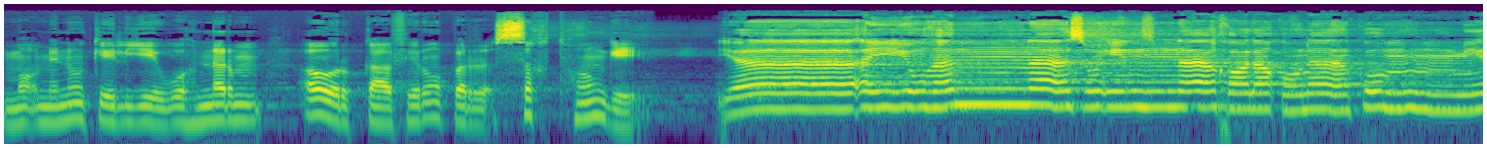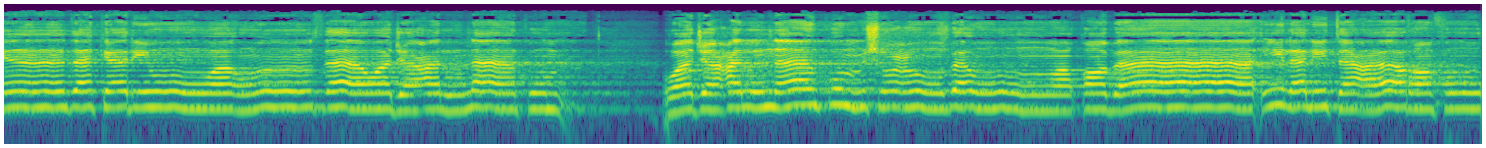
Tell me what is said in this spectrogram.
مومنوں کے لیے وہ نرم اور کافروں پر سخت ہوں گے۔ يا أيها الناس إنا خلقناكم من ذكر وأنثى وجعلناكم وجعلناكم شعوبا وقبائل لتعارفوا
